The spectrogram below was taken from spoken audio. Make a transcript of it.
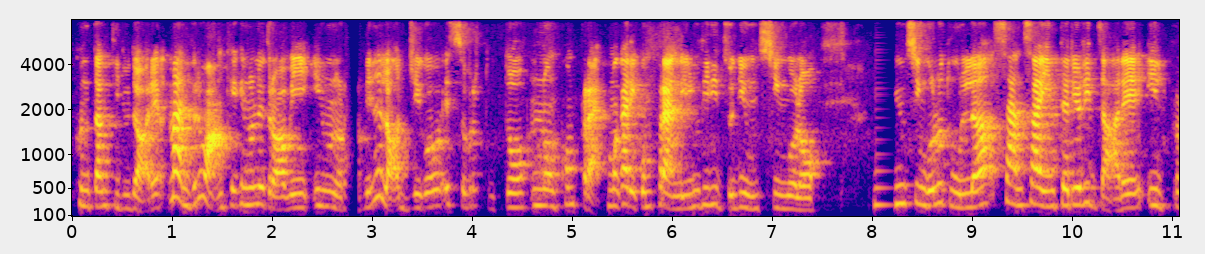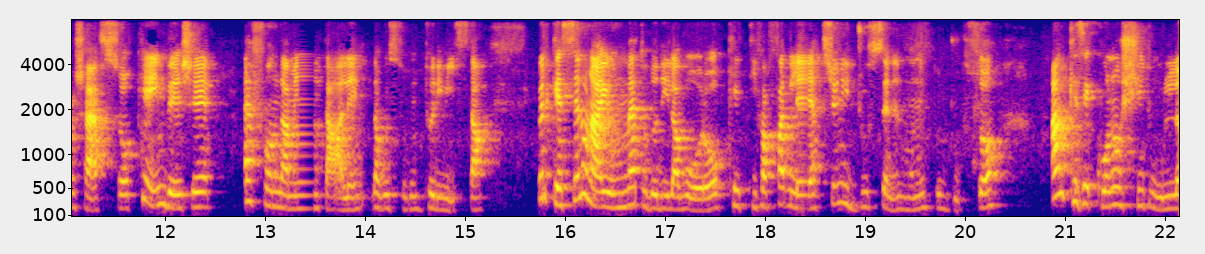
con tanti tutorial, ma è vero anche che non le trovi in un ordine logico e soprattutto non compre- magari comprendi l'utilizzo di un singolo di un singolo tool senza interiorizzare il processo, che invece è fondamentale da questo punto di vista. Perché se non hai un metodo di lavoro che ti fa fare le azioni giuste nel momento giusto, anche se conosci i tool,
